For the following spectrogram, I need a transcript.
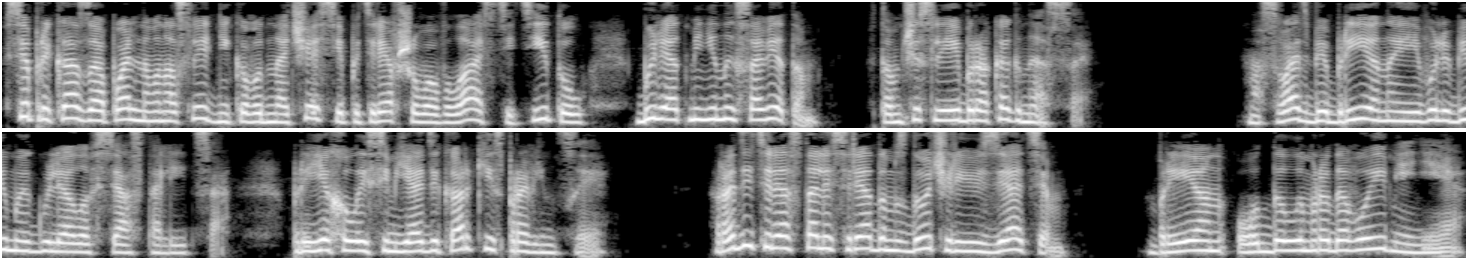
Все приказы опального наследника в одночасье, потерявшего власть и титул, были отменены советом, в том числе и брак Агнессы. На свадьбе Бриана и его любимой гуляла вся столица. Приехала и семья дикарки из провинции. Родители остались рядом с дочерью и зятем. Бриан отдал им родовое имение,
